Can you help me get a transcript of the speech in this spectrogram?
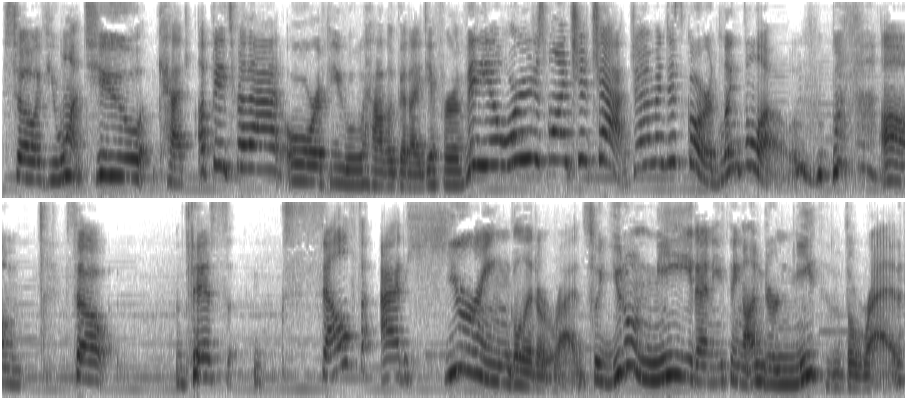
so if you want to catch updates for that, or if you have a good idea for a video, or you just want to chit chat, join my Discord, link below. um, so this self-adhering glitter red. So you don't need anything underneath the red.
